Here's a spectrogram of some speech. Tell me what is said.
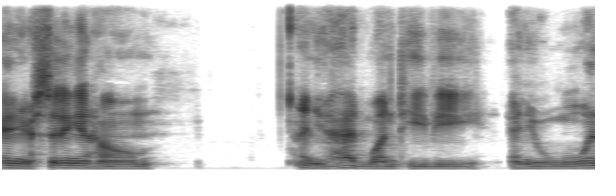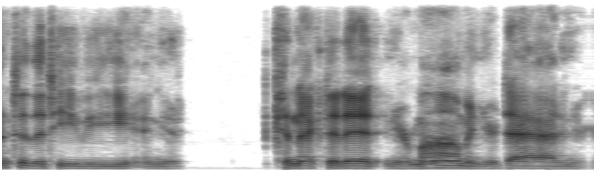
and you're sitting at home and you had one tv and you went to the tv and you connected it and your mom and your dad and your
